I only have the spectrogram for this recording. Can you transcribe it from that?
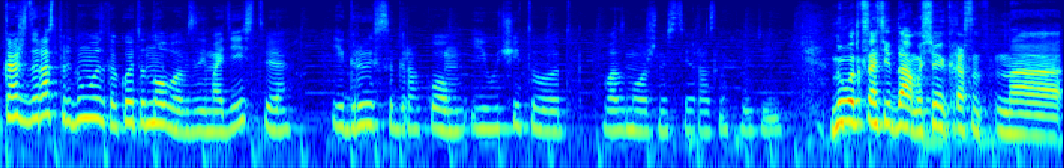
каждый раз придумывают какое-то новое взаимодействие игры с игроком и учитывают возможности разных людей. Ну вот, кстати, да, мы сегодня как раз на,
